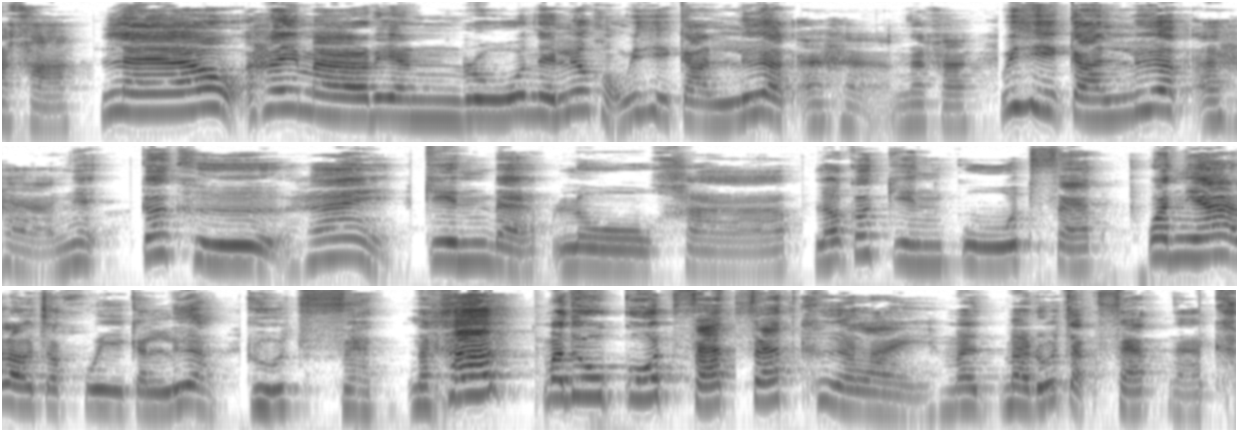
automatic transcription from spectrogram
นะคะ แล้วให้มาเรียนรู้ในเรื่องของวิธีการเลือกอาหารนะคะ วิธีการเลือกอาหารเนี่ย ก็คือให้กินแบบโลคาร์บแล้วก็กินกู๊ดแฟตวันนี้เราจะคุยกันเรื่องกู๊ดแฟตนะคะ มาดูกู๊ดแฟตแฟตคืออะไร มามารู้จักแฟตนะ ไข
